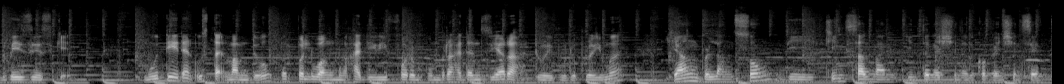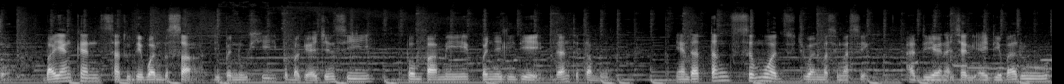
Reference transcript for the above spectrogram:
berbeza sikit. Mudir dan Ustaz Mamdo berpeluang menghadiri Forum Umrah dan Ziarah 2025 yang berlangsung di King Salman International Convention Centre. Bayangkan satu dewan besar dipenuhi pelbagai agensi, pempamer, penyelidik dan tetamu. Yang datang semua tujuan masing-masing. Ada yang nak cari idea baru,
